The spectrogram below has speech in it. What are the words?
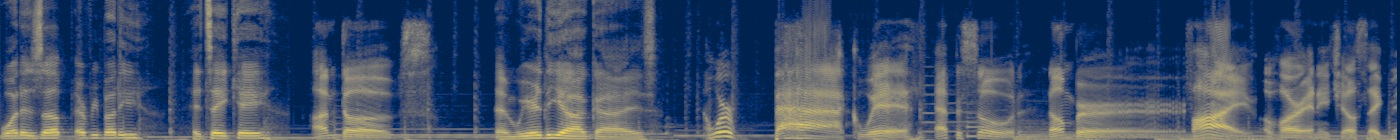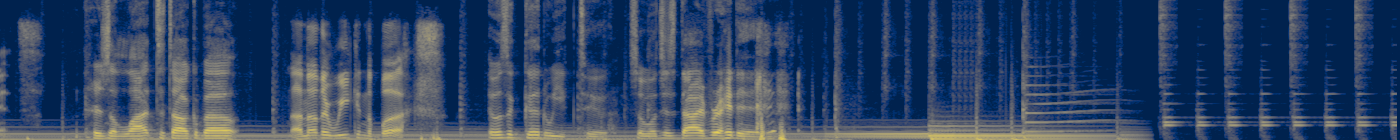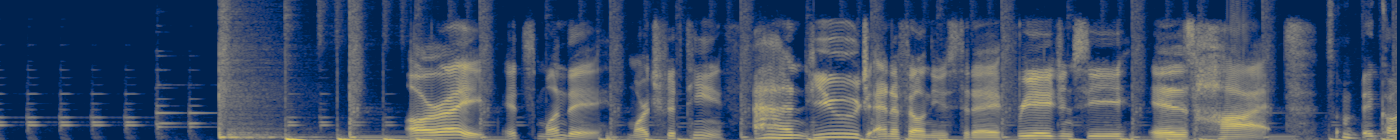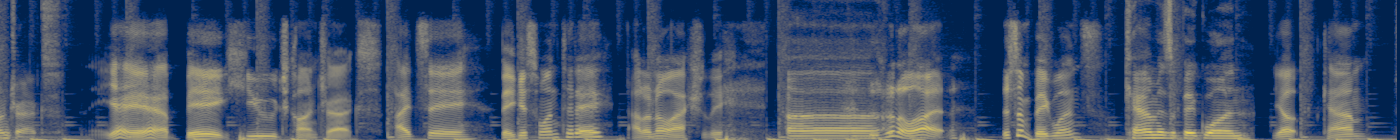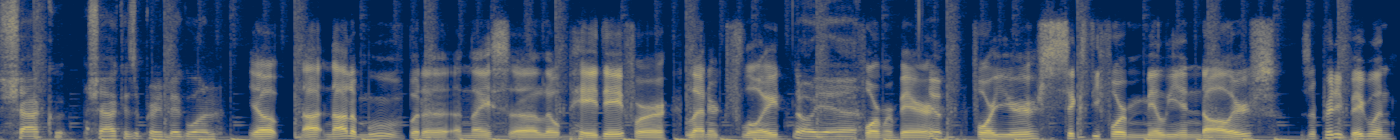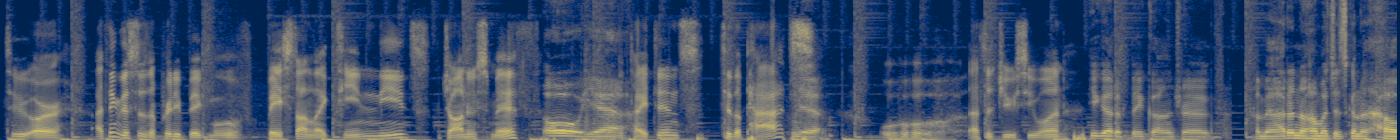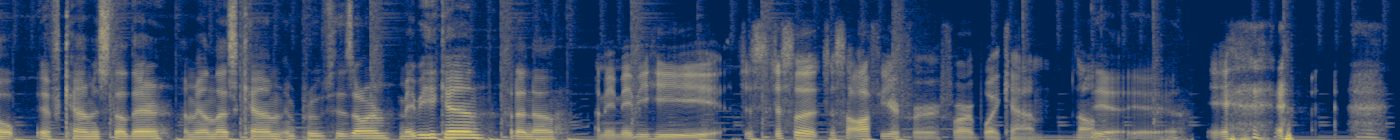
What is up, everybody? It's AK, I'm Dubs, and we're the Odd Guys. and we're back with episode number five of our NHL segments. There's a lot to talk about. Another week in the books. It was a good week, too, so we'll just dive right in. right, it's Monday, March 15th, and huge NFL news today. Free agency is hot. Some big contracts. Yeah, yeah, yeah, big, huge contracts. I'd say biggest one today. I don't know actually. Uh There's been a lot. There's some big ones. Cam is a big one. Yep, Cam. Shaq, Shaq is a pretty big one. Yep, not not a move, but a, a nice uh, little payday for Leonard Floyd, Oh yeah. former Bear. Yep. Four years, sixty-four million dollars. It's a pretty big one too. Or I think this is a pretty big move based on like team needs. Jonnu Smith Oh from yeah. the Titans to the Pats. Yeah. Ooh, that's a juicy one. He got a big contract. I mean, I don't know how much it's gonna help if Cam is still there. I mean, unless Cam improves his arm, maybe he can. I don't know. I mean, maybe he just just a just a off year for for our boy Cam. No. Yeah, yeah, Yeah.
